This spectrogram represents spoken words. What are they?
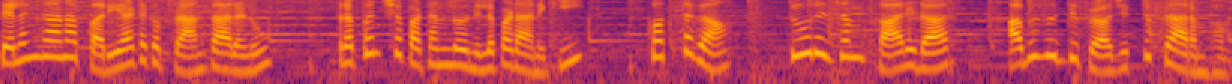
తెలంగాణ పర్యాటక ప్రాంతాలను ప్రపంచ పటంలో నిలపడానికి కొత్తగా టూరిజం కారిడార్ అభివృద్ధి ప్రాజెక్టు ప్రారంభం.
